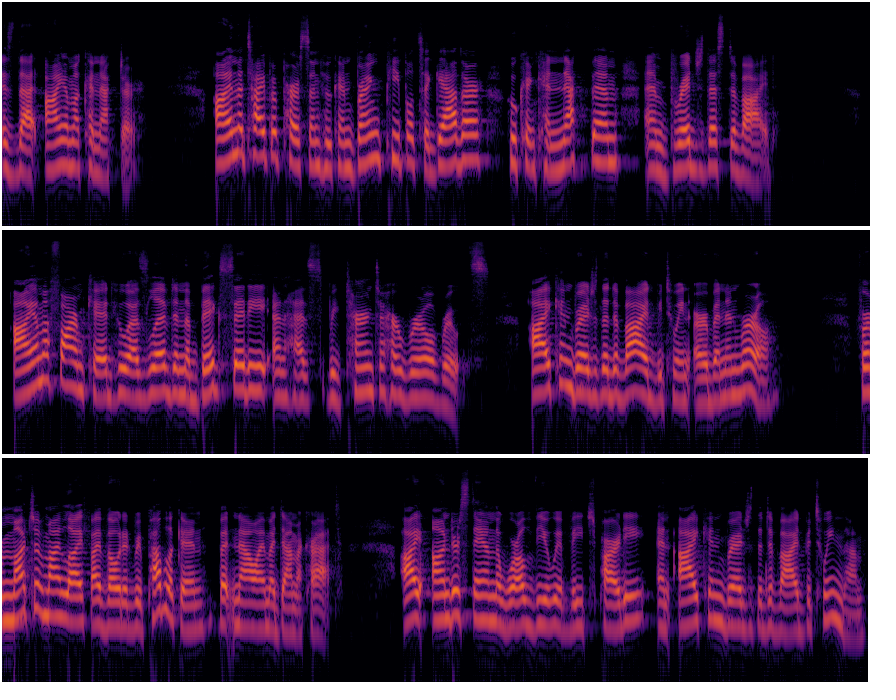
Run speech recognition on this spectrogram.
is that I am a connector. I'm the type of person who can bring people together, who can connect them and bridge this divide. I am a farm kid who has lived in the big city and has returned to her rural roots. I can bridge the divide between urban and rural. For much of my life, I voted Republican, but now I'm a Democrat. I understand the worldview of each party, and I can bridge the divide between them.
